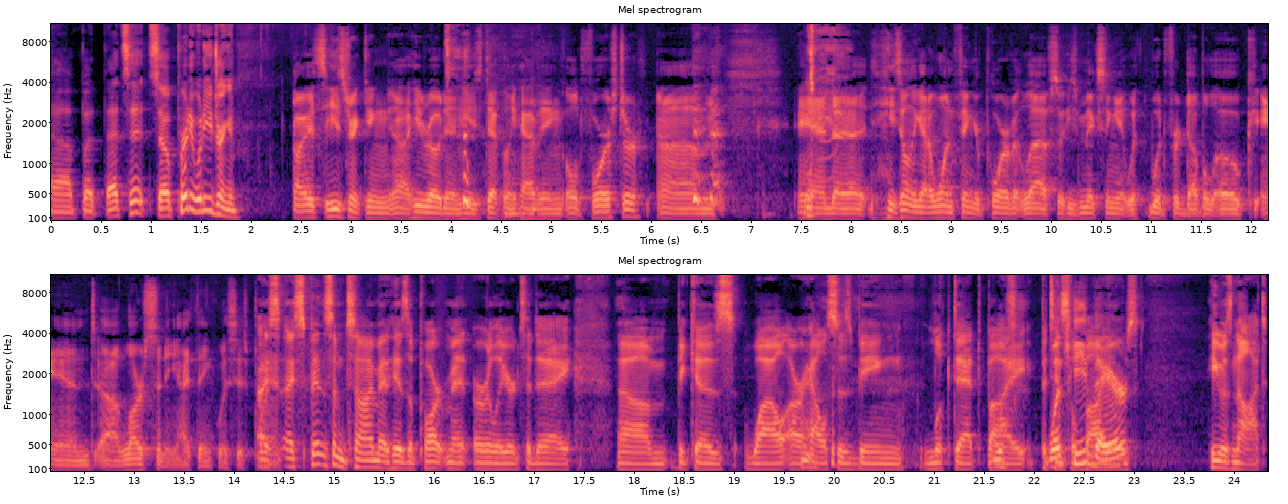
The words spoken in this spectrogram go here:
Uh, but that's it. So pretty. What are you drinking? Oh, it's he's drinking. Uh, he wrote in. He's definitely having Old Forester, um, and uh, he's only got a one finger pour of it left. So he's mixing it with Woodford Double Oak and uh, Larceny. I think was his I, plan. I spent some time at his apartment earlier today um, because while our house is being looked at by potential he there? Buyers, he was not.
